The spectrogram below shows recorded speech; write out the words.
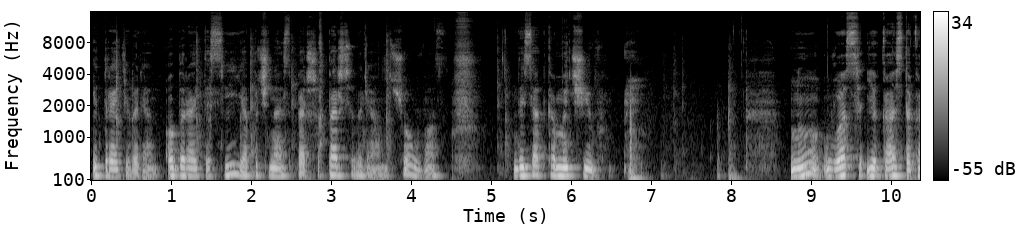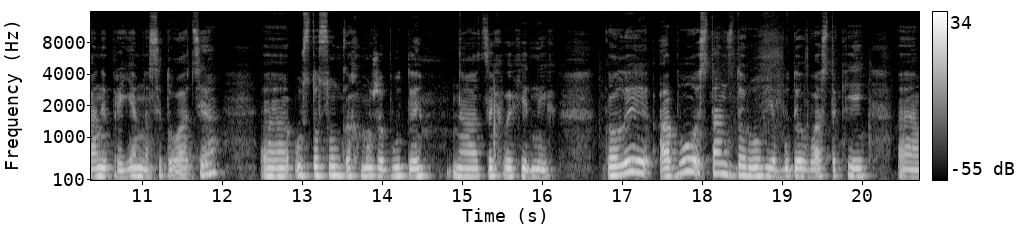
і третій варіант. Обирайте свій, я починаю з першого. Перший варіант. Що у вас? Десятка мечів. Ну, у вас якась така неприємна ситуація е, у стосунках може бути на цих вихідних, коли або стан здоров'я буде у вас такий, е,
